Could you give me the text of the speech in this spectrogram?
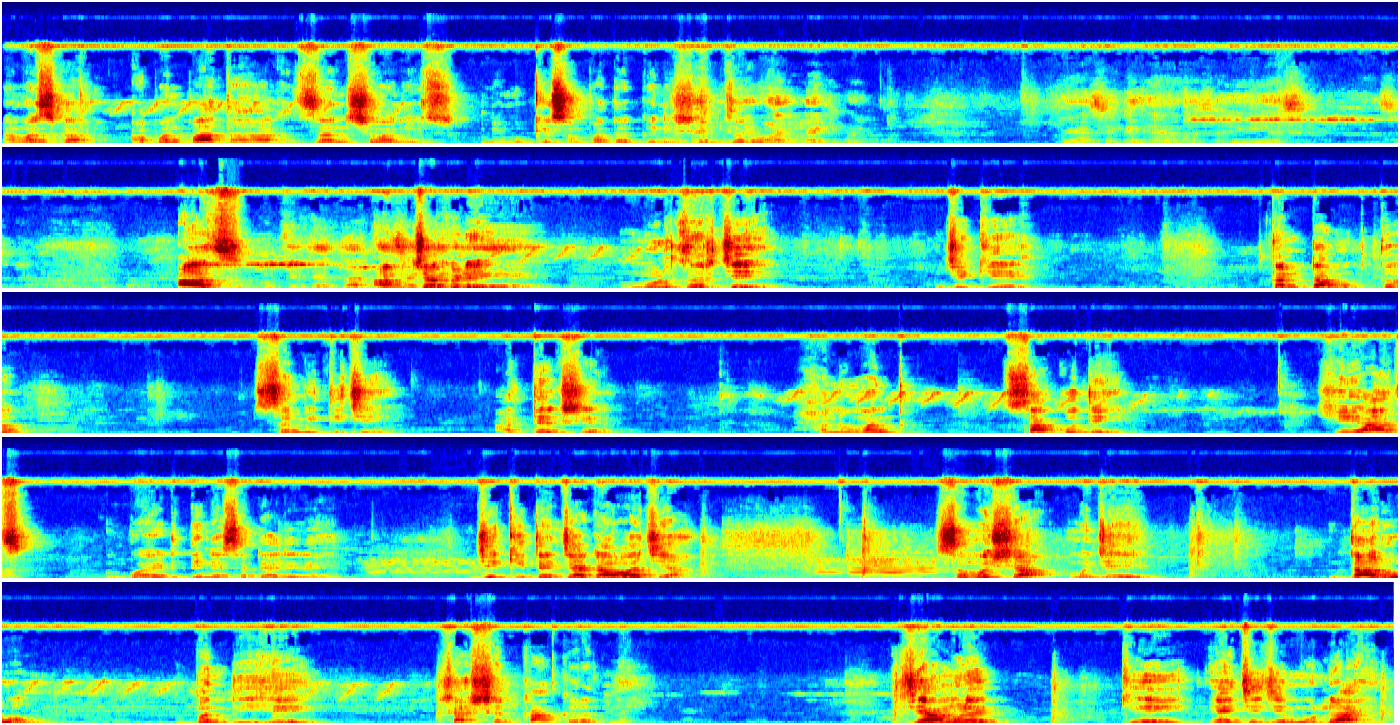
नमस्कार. आपण पाहत आहात जनसेवा न्यूज. मी मुख्य संपादक गणेश जरवाड आज आमच्याकडे मुळझरचे जे की तंटामुक्त समितीचे अध्यक्ष हनुमंत साकोते हे आज बाईट देण्यासाठी आलेले आहेत. जे की त्यांच्या गावाच्या समस्या म्हणजे दारू बंदी हे शासन का करत नाही? ज्यामुळे की याचे जे मुलं आहेत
